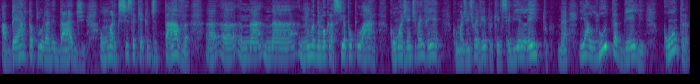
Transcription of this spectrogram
aberto à pluralidade, um marxista que acreditava uh, uh, na, na, numa democracia popular, como a gente vai ver, como a gente vai ver, porque ele seria eleito, né? E a luta dele contra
